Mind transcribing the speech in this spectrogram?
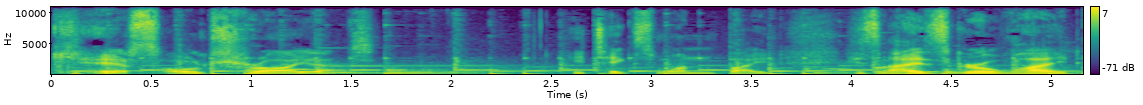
guess I'll try it. He takes one bite. His eyes grow wide.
